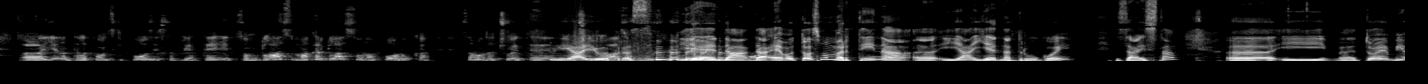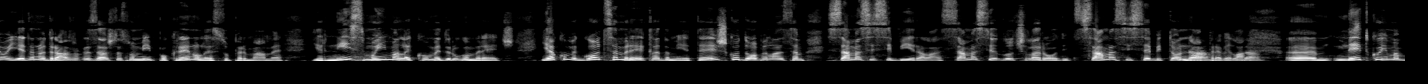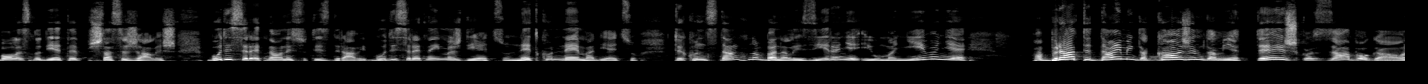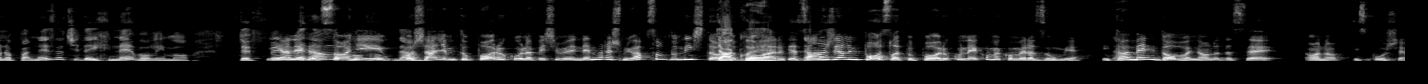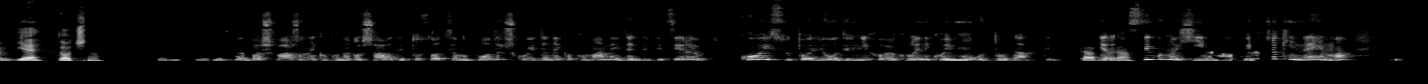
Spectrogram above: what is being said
jedan telefonski poziv sa prijateljicom, glas, makar glasovna poruka samo da čujete ja jutros. je da da. Evo to smo Martina uh, i ja jedna drugoj zaista. E, i e, to je bio jedan od razloga zašto smo mi pokrenule supermame jer nismo imale kome drugom reći. Iako me god sam rekla da mi je teško dobila sam sama si si birala sama si odlučila roditi sama si sebi to napravila. e, netko ima bolesno dijete šta se žališ? Budi sretna oni su ti zdravi. Budi sretna imaš djecu. Netko nema djecu. To je konstantno banaliziranje i umanjivanje pa brate, daj mi da kažem da mi je teško, za Boga, ono, pa ne znači da ih ne volimo. To je ja nekad Sonji pošaljem tu poruku, napišem mi, ne moraš mi apsolutno ništa Tako odgovarati. Ja samo želim poslati tu poruku nekome ko me razumije. I to je meni dovoljno, ono da se, ono, ispušem. Je, točno. Zato je baš važno nekako naglašavati tu socijalnu podršku i da nekako mame identificiraju koji su to ljudi u njihovoj okolini koji mogu to dati. Tako, Jer da. sigurno ih ima, ako ih čak i nema,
